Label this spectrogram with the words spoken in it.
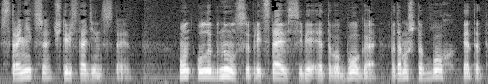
Страница 411. Он улыбнулся, представив себе этого бога, потому что бог этот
